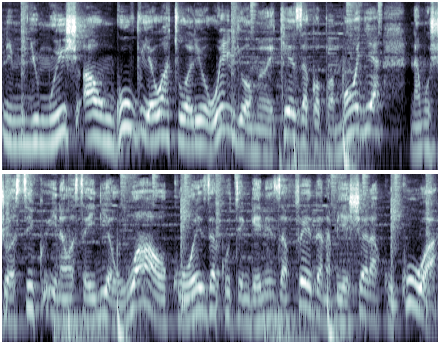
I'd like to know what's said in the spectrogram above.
ni mjumuisho au nguvu ya watu walio wengi wamewekeza kwa pamoja, na mwisho wa siku inawasaidia wao kuweza kutengeneza fedha na biashara kukua.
